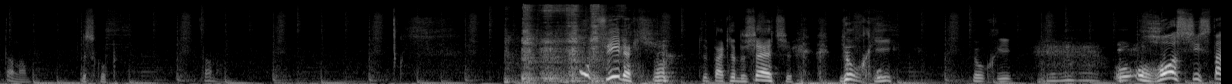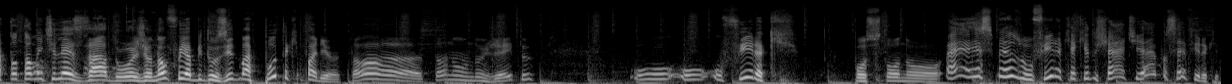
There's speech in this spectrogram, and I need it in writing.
Então não. Desculpa. O Firak, que tá aqui no chat, não ri. Não ri. O, o host está totalmente lesado hoje. Eu não fui abduzido, mas puta que pariu. Tô, tô num, num jeito. O, o, o Firak postou no. É esse mesmo, o Firak aqui do chat. É você, Firak.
